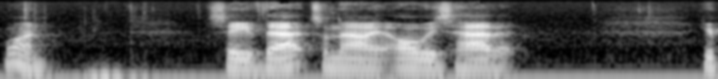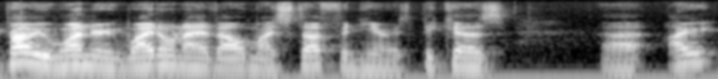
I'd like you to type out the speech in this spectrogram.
one. Save that, so now I always have it. You're probably wondering why don't I have all my stuff in here? It's because uh, I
